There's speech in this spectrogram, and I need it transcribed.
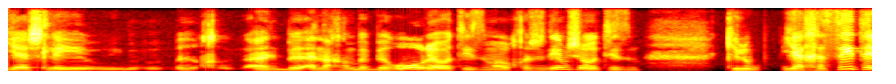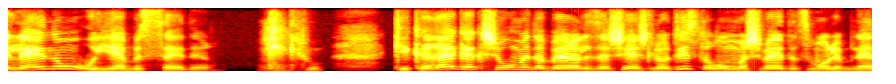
יש לי, אנחנו בבירור לאוטיזם, או חושדים שאוטיזם, כאילו, יחסית אלינו הוא יהיה בסדר. כאילו, כי כרגע כשהוא מדבר על זה שיש לי אוטיסט, הוא משווה את עצמו לבני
